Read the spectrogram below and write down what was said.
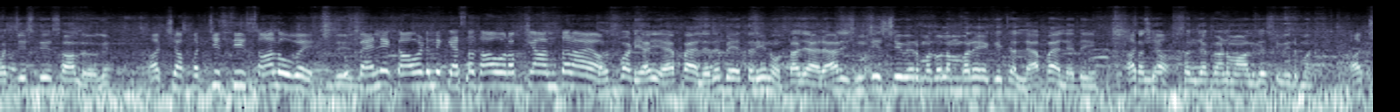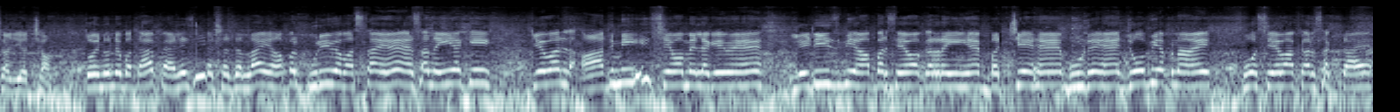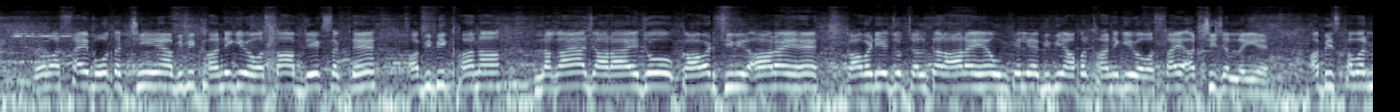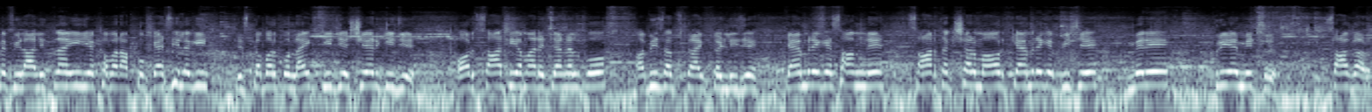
पच्चीस तीस साल हो गए। अच्छा 25-30 साल हो गए। तो पहले कावड़ में कैसा था और अब क्या अंतर आया? बस बढ़िया ही है पहले तो बेहतरीन होता जा रहा है। इसमें इस शिविर में तो नंबर एक ही चल रहा है पहले से ही। संजय संजय कर्णमाल के शिविर में। अच्छा जी अच्छा। तो इन्होंने बताया, पहले से ही अच्छा चल रहा है। यहाँ पर पूरी व्यवस्थाएँ हैं। ऐसा नहीं है कि केवल आदमी ही सेवा में लगे हुए हैं। लेडीज़ भी यहाँ पर सेवा कर रही हैं। बच्चे हैं, बूढ़े हैं, जो भी अपना है, वो सेवा कर सकता है। व्यवस्थाएँ बहुत अच्छी हैं। अभी भी खाने की व्यवस्था आप देख सकते हैं। अभी भी खाना लगाया जा रहा है। जो कावड़ शिविर आ रहे हैं, कावड़िए जो चलकर आ रहे हैं, उनके लिए अभी भी यहाँ पर खाने की व्यवस्थाएँ अच्छी चल रही हैं। अब इस खबर में फ़िलहाल इतना ही। ये खबर आपको कैसी लगी? इस खबर को लाइक कीजिए शेयर कीजिए और साथ ही हमारे चैनल को अभी सब्सक्राइब कर लीजिए। कैमरे के सामने सार्थक शर्मा और कैमरे के पीछे मेरे प्रिय मित्र सागर।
